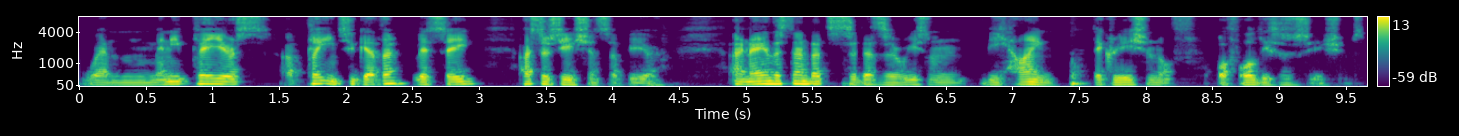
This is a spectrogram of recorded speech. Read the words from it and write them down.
when many players are playing together, let's say associations appear. And I understand that's, that's the reason behind the creation of, of all these associations.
